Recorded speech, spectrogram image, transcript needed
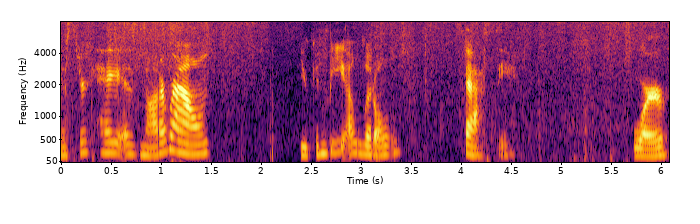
Mr. K is not around, you can be a little sassy or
